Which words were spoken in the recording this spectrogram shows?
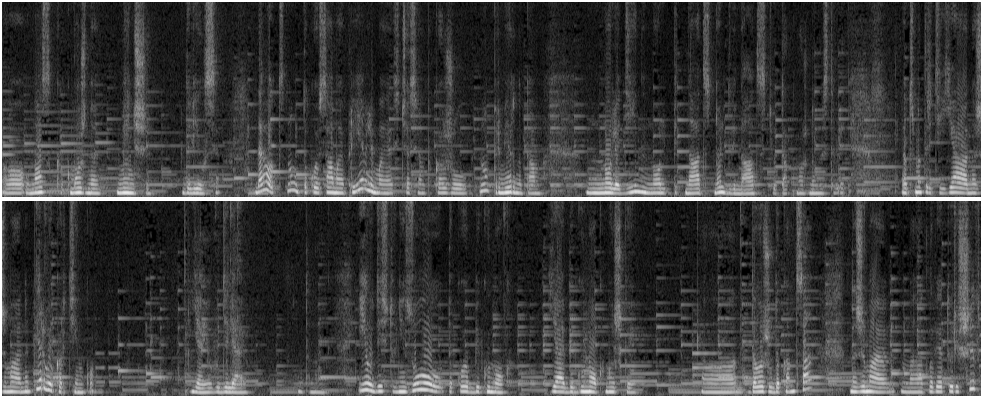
а, у нас как можно меньше длился. Да, вот, ну, такое самое приемлемое, сейчас я вам покажу, ну, примерно там 0,1, 0,15, 0,12, вот так можно выставлять. И вот смотрите, я нажимаю на первую картинку, я ее выделяю, вот она. И вот здесь вот внизу такой бегунок. Я бегунок мышкой э, довожу до конца, нажимаю на клавиатуре Shift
